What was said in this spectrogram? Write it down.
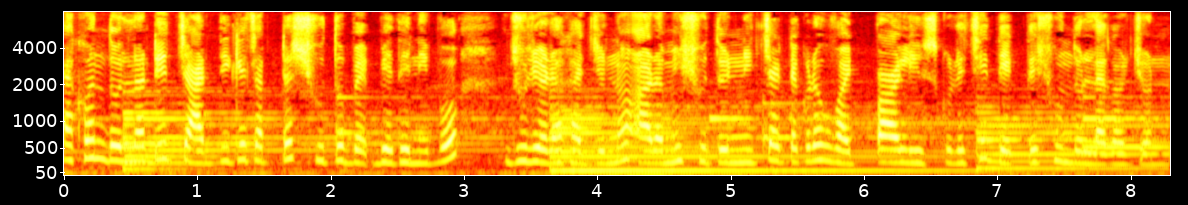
এখন দোলনাটির চারদিকে চারটা সুতো বেঁধে নিব ঝুলিয়ে রাখার জন্য। আর আমি সুতোর নিচে একটা করে হোয়াইট পার্ল ইউজ করেছি দেখতে সুন্দর লাগার জন্য।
